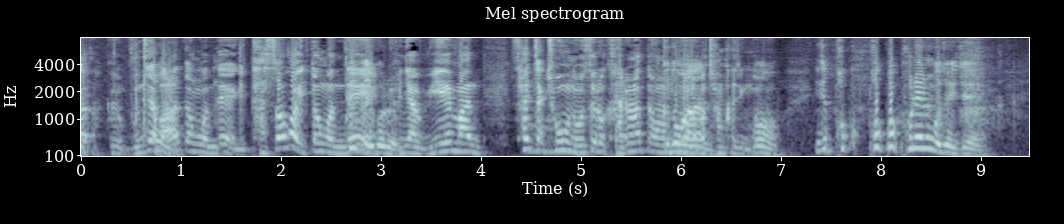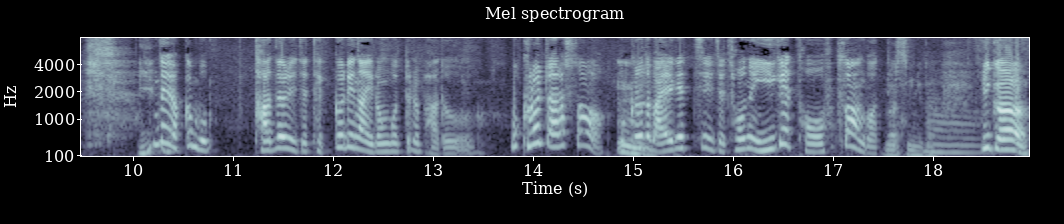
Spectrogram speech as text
문제가, 그 문제가 어. 많았던 건데 이게 다 썩어 있던 건데 그러니까 이거를. 그냥 위에만 살짝 좋은 옷으로 가려놨던 그동안 마찬가지인 거죠. 어, 이제 퍽퍽퍽 퍼내는 거죠 이제. 이, 근데 약간 뭐 다들 이제 댓글이나 이런 것들을 봐도 뭐 그럴 줄 알았어. 뭐 음. 그러다 말겠지. 이제 저는 이게 더 속상한 것 같아요. 맞습니다. 그러니까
